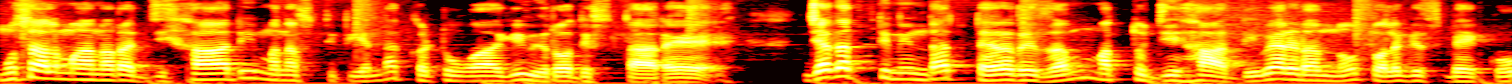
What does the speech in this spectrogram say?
ಮುಸಲ್ಮಾನರ ಜಿಹಾದಿ ಮನಸ್ಥಿತಿಯನ್ನು ಕಟುವಾಗಿ ವಿರೋಧಿಸ್ತಾರೆ. ಜಗತ್ತಿನಿಂದ ಟೆರರಿಸಂ ಮತ್ತು ಜಿಹಾದ್ ಇವೆರಡನ್ನು ತೊಲಗಿಸಬೇಕು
